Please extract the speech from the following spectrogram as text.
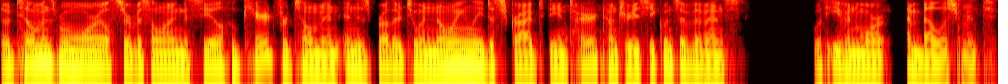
though Tillman's memorial service along the SEAL who cared for Tillman and his brother to unknowingly describe to the entire country a sequence of events with even more embellishment.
